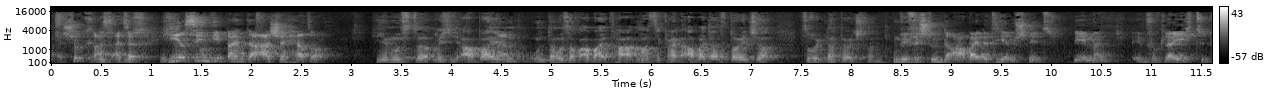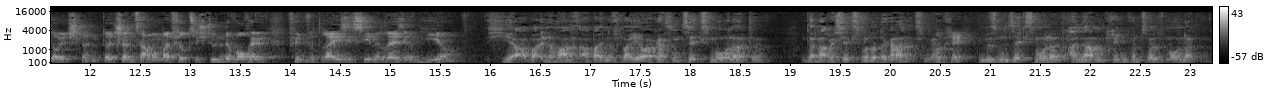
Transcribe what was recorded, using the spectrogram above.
Das ist schon krass. Nicht- Also nicht- nicht hier einfach. sind die Bandagen härter. Hier musst du richtig arbeiten und da musst du auch Arbeit haben. Hast du keine Arbeit als Deutscher, zurück nach Deutschland. Und wie viele Stunden arbeitet hier im Schnitt jemand im Vergleich zu Deutschland? Deutschland sagen wir mal 40 Stunden Woche, 35, 37 und hier? Hier aber ein normales Arbeiten auf Mallorca sind sechs Monate. Und danach ist sechs Monate gar nichts mehr. Okay. Wir müssen sechs Monate Einnahmen kriegen von zwölf Monaten.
